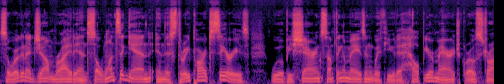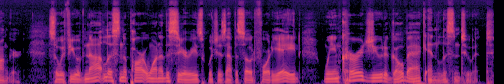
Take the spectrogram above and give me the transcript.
So, we're going to jump right in. So, once again, in this three part series, we'll be sharing something amazing with you to help your marriage grow stronger. So, if you have not listened to part one of the series, which is episode 48, we encourage you to go back and listen to it.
